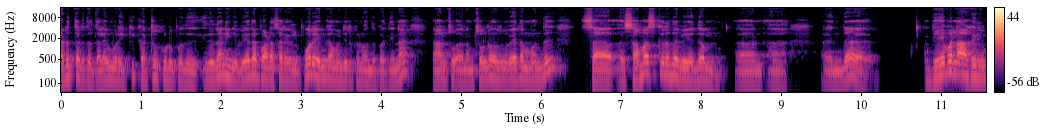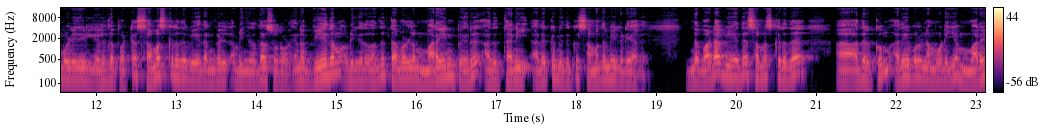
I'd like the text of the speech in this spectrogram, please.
அடுத்தடுத்த தலைமுறைக்கு கற்றுக் கொடுப்பது. இதுதான் நீங்கள் வேத பாடசாலைகள் பூரா எங்கே அமைஞ்சிருக்குன்னு வந்து பார்த்திங்கன்னா நான் சொ நம்ம சொல்கிற வேதம் வந்து ச சமஸ்கிருத வேதம் இந்த தேவநாகரி மொழியில் எழுதப்பட்ட சமஸ்கிருத வேதங்கள் அப்படிங்கிறத சொல்கிறோம் ஏன்னா வேதம் அப்படிங்கிறது வந்து தமிழில் மறையின் பேர் அது தனி. அதுக்கும் இதுக்கு சம்மந்தமே கிடையாது. இந்த வட வேத சமஸ்கிருத அதற்கும் அதே போல் நம்முடைய மறை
